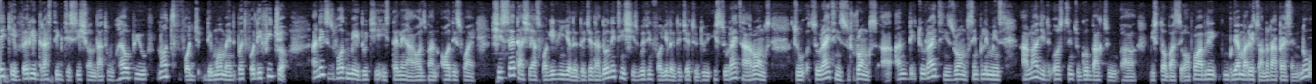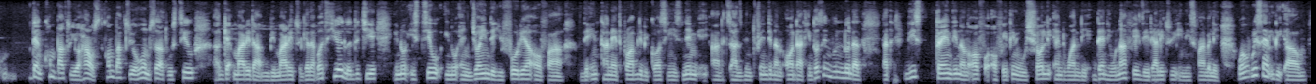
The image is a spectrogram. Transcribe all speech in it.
take a very drastic decision that will help you not for the moment but for the future. And this is what May Edochie is telling her husband all this while. She said that she has forgiven Yul Edochie, that the only thing she's waiting for Yul Edochie to do is to right her wrongs, to, to right his wrongs. Uh, and the, to right his wrongs simply means allow the Austin to go back to uh, Mr. Bassey or probably get married to another person. No, then come back to your house, come back to your home so that we still uh, get married and be married together. But Yul Edochie, you know, is still, you know, enjoying the euphoria of uh, the internet probably because his name has, has been trending and all that. He doesn't even know that that this trending and off of a thing will surely end one day. Then he will not face the reality in his family. Well, recently, um,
